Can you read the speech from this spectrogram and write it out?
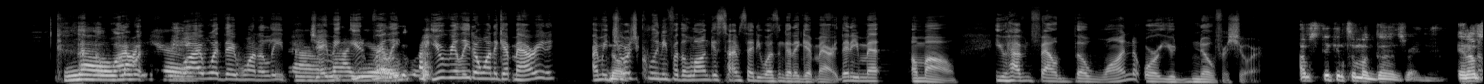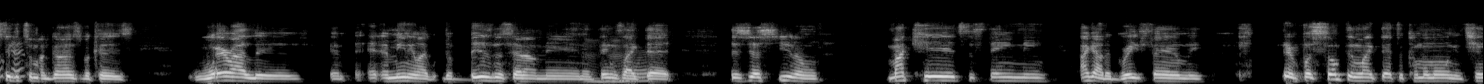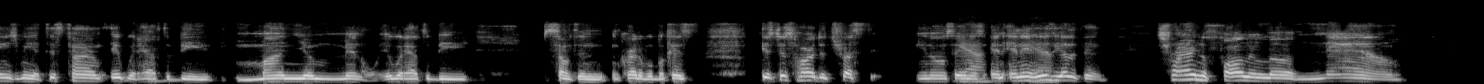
No, why, not would, you. why would they want to leave? No, Jamie, you you. really you really don't want to get married? I mean, No. George Clooney for the longest time said he wasn't going to get married. Then he met Amal. You haven't found the one, or you know for sure. I'm sticking to my guns right now. And I'm sticking to my guns because where I live and, and, and meaning like the business that I'm in and things like Mhm. that, it's just, you know, my kids sustain me. I got a great family. And for something like that to come along and change me at this time, it would have to be monumental. It would have to be something incredible because it's just hard to trust it. You know what I'm saying? Yeah. And and then Yeah. here's the other thing. Trying to fall in love now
